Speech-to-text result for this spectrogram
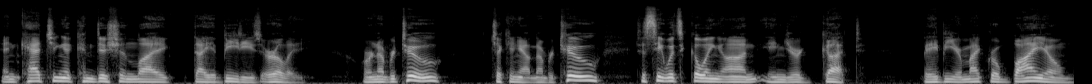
and catching a condition like diabetes early. Or number two, checking out number two to see what's going on in your gut. Maybe your microbiome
